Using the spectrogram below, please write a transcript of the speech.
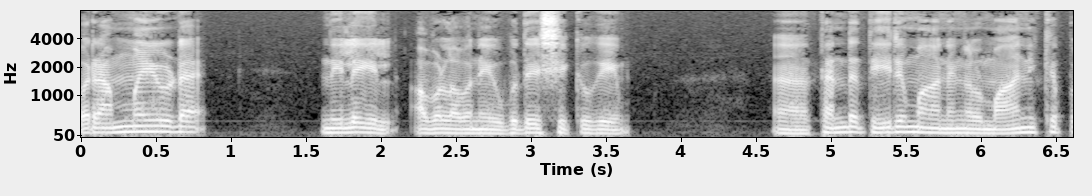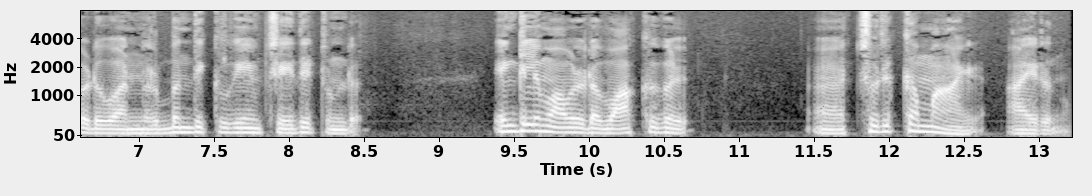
ഒരമ്മയുടെ നിലയിൽ അവൾ അവനെ ഉപദേശിക്കുകയും തന്റെ തീരുമാനങ്ങൾ മാനിക്കപ്പെടുവാൻ നിർബന്ധിക്കുകയും ചെയ്തിട്ടുണ്ട്. എങ്കിലും അവളുടെ വാക്കുകൾ ചുരുക്കമായി ആയിരുന്നു.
